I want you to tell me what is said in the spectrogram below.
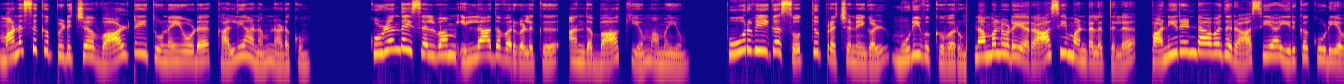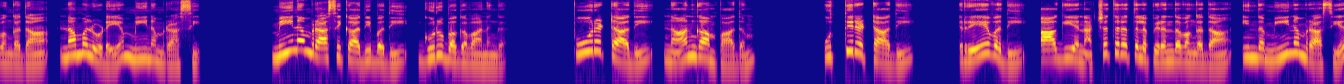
மனசுக்கு பிடிச்ச வாழ்க்கை துணையோட கல்யாணம் நடக்கும். குழந்தை செல்வம் இல்லாதவர்களுக்கு அந்த பாக்கியம் அமையும். பூர்வீக சொத்து பிரச்சனைகள் முடிவுக்கு வரும். நம்மளுடைய ராசி மண்டலத்துல பனிரெண்டாவது ராசியா இருக்கக்கூடியவங்க தான் நம்மளுடைய மீனம் ராசி. மீனம் ராசிக்கு அதிபதி குரு பகவானுங்க. பூரட்டாதி நான்காம் பாதம். உத்திரட்டாதி ரேவதி ஆகிய நட்சத்திரத்துல பிறந்தவங்க தான் இந்த மீனம் ராசிய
